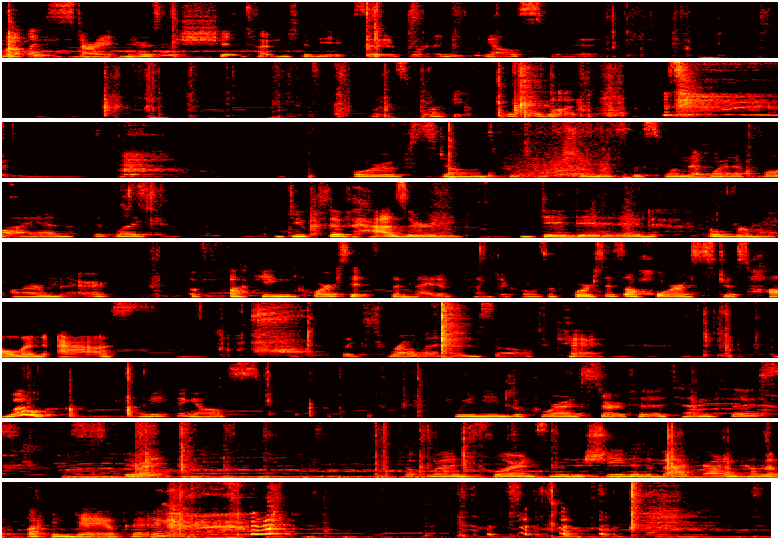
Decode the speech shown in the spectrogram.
Not like starting. There's a shit ton to be excited for. Anything else for it? Let's fucking, oh my god. Four of Stones protection. It's this one that went a flying. It like Dukes of Hazzard did did over my arm there. Of fucking course it's the Knight of Pentacles. Of course it's a horse just hauling ass. like throwing himself. Okay. Whoa! Anything else we need before I start to attempt this? Spirit? Don't mind Florence and the machine in the background. I'm having a fucking day, okay?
